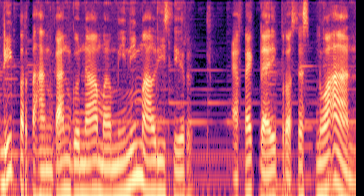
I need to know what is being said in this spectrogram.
dipertahankan guna meminimalisir efek dari proses penuaan.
